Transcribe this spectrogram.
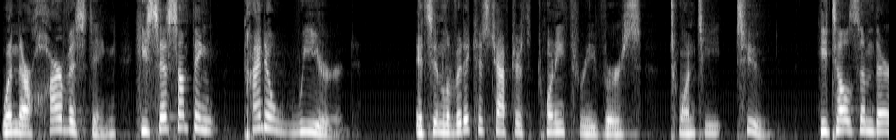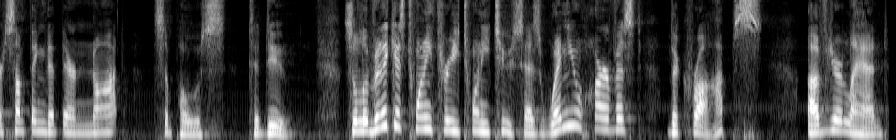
when they're harvesting, he says something kind of weird. It's in Leviticus chapter 23, verse 22. He tells them there's something that they're not supposed to do. So Leviticus 23, 22 says, When you harvest the crops of your land,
